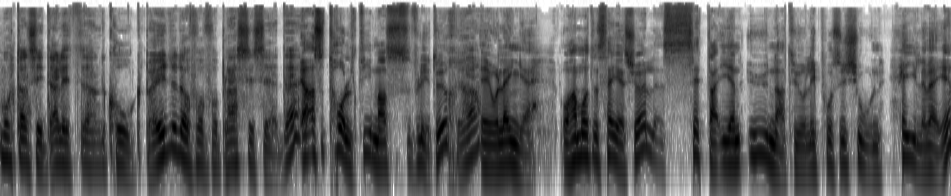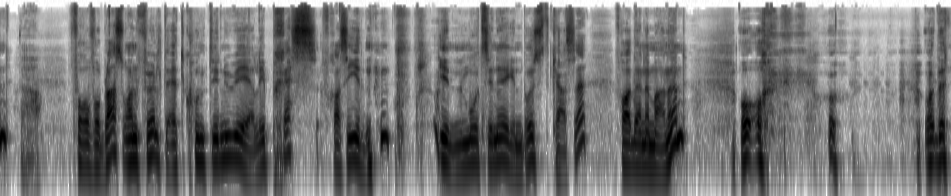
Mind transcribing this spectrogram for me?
Måtte han sitte litt krokbøyd da, for å få plass i setet? Ja, altså Tolv timers flytur Ja. er jo lenge. Og han måtte si sjøl sitte i en unaturlig posisjon hele veien for å få plass. Og han følte et kontinuerlig press fra siden inn mot sin egen brystkasse fra denne mannen. Og, og, og den,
